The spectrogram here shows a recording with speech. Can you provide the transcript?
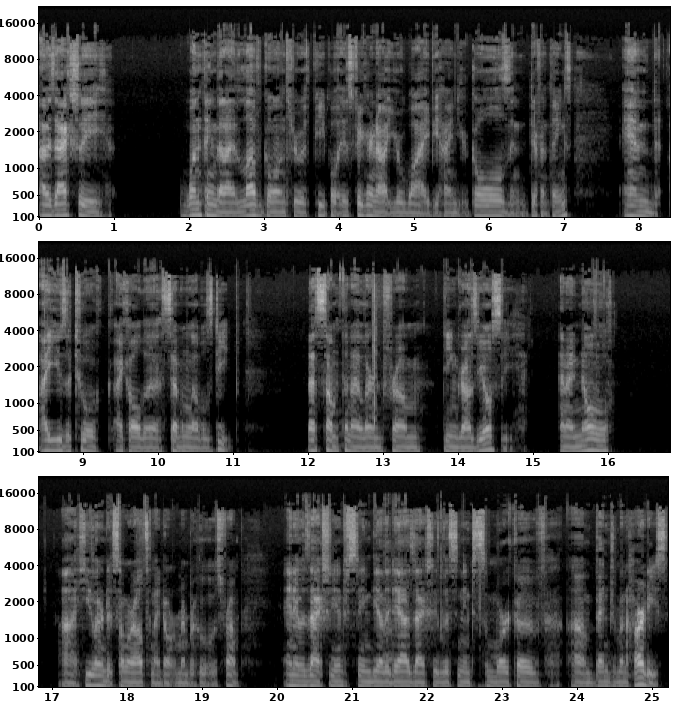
I was actually one thing that I love going through with people is figuring out your why behind your goals and different things. And I use a tool I call the seven levels deep. That's something I learned from Dean Graziosi. And I know uh, he learned it somewhere else and I don't remember who it was from. And it was actually interesting. The other day, I was actually listening to some work of um, Benjamin Hardy's.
